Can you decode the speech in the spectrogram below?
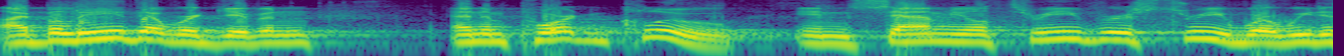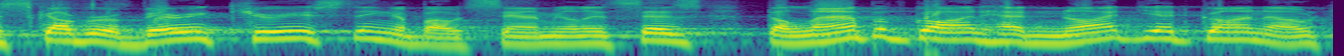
I believe that we're given an important clue in Samuel 3, verse 3, where we discover a very curious thing about Samuel. It says, The lamp of God had not yet gone out,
